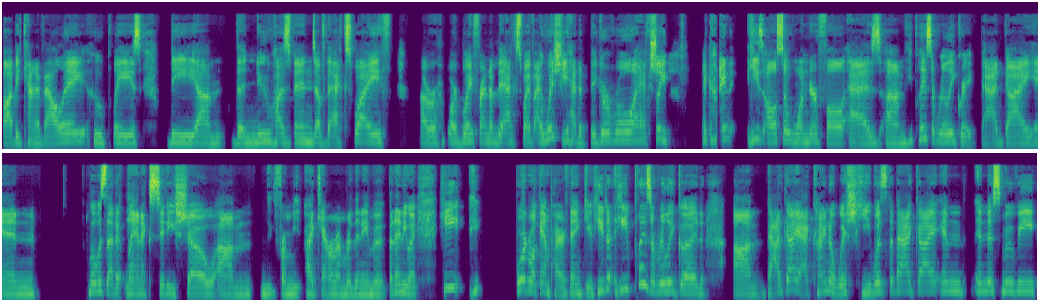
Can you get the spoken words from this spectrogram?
Bobby Cannavale, who plays the um the new husband of the ex-wife or or boyfriend of the ex-wife. I wish he had a bigger role. I actually I kind he's also wonderful as um he plays a really great bad guy in what was that Atlantic City show um from I can't remember the name of it but anyway he he Boardwalk Empire, thank you. He he plays a really good um, bad guy. I kind of wish he was the bad guy in in this movie.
